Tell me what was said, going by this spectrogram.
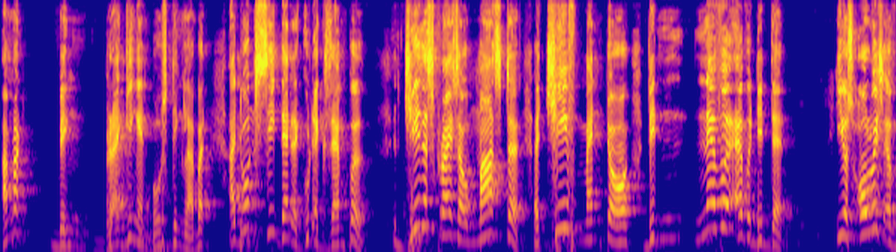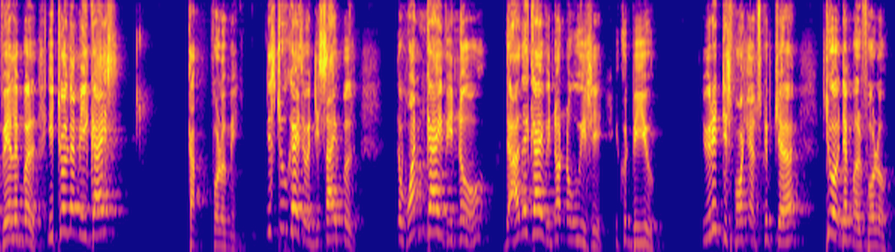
I'm not being bragging and boasting, lah, but I don't see that a good example. Jesus Christ, our master, a chief mentor, did never ever did that. He was always available. He told them, hey guys, come, follow me. These two guys were disciples. The one guy we know, the other guy we don't know who is he. It could be you. You read this portion of scripture, two of them will follow.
